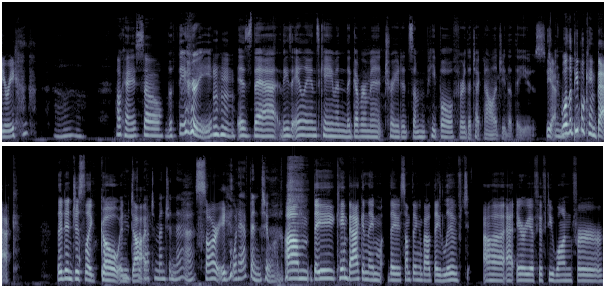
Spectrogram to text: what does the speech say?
theory. Oh. Okay, so the theory mm-hmm. is that these aliens came and the government traded some people for the technology that they use. Yeah. Well, the war. people came back. They didn't just like go and You die. forgot to mention that. Sorry. What happened to them? um they came back and they they something about they lived uh at area 51 for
